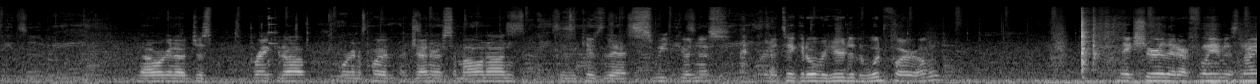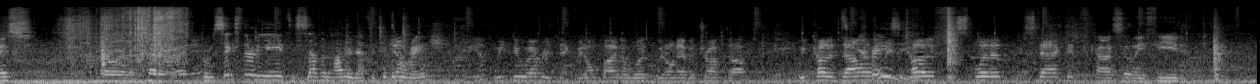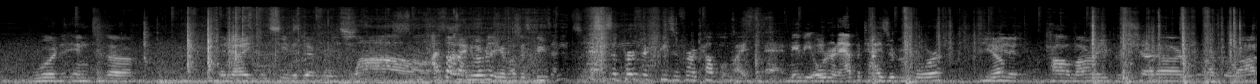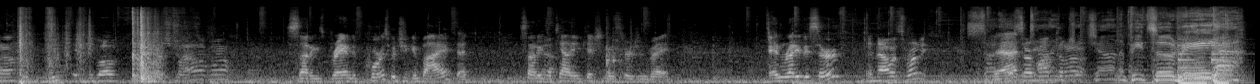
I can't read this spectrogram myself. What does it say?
Now we're gonna just break it up. We're gonna put a generous amount on because it gives that sweet goodness. We're gonna take it over here to the wood fire oven. Make sure that our flame is nice. Now we're gonna set it right in. From 638 to 700, that's a typical Yep. range. Yep, we do everything. We don't buy the wood. We don't have it dropped off. We cut it down. crazy. We cut it. We split it. We stack it. We constantly feed wood into the, and now you can see the difference. Wow. I thought I knew everything about this pizza. This is a perfect pizza for a couple, right? Uh, maybe order an appetizer before. If you Yep. get calamari, bruschetta, or burrata, if you love fresh Olive mozzarella, oil. Sonny's brand, of course, which you can buy at Sonny's Italian Kitchen in Sturgeon Bay. And ready to serve? And now it's ready. That That's our mozzarella. Pizzeria.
